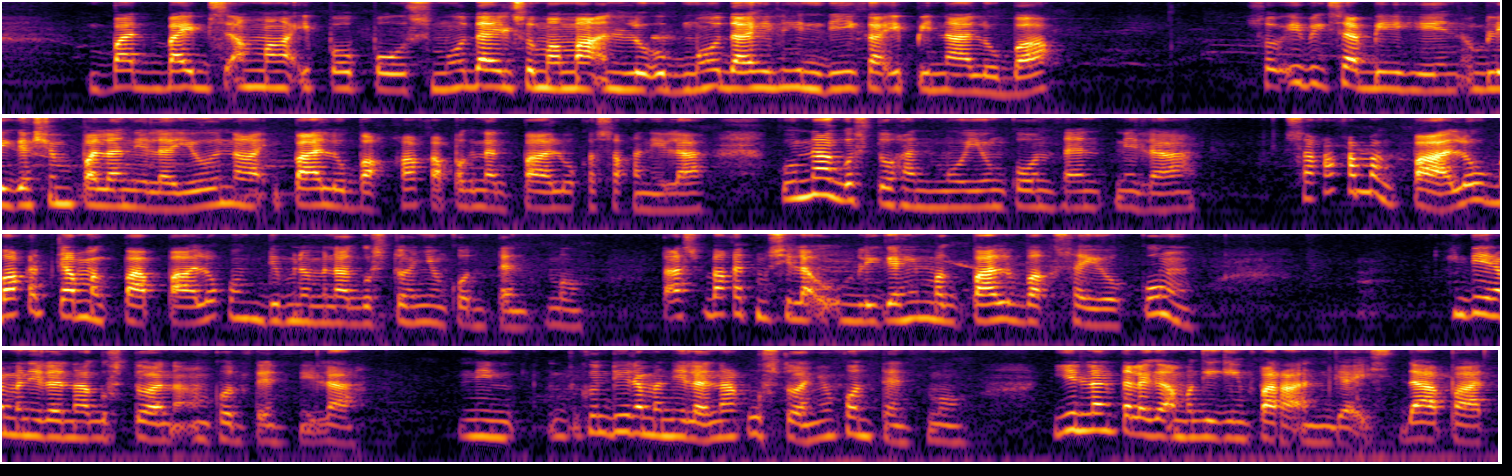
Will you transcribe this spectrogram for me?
bad vibes ang mga ipopost mo dahil sumama ang loob mo dahil hindi ka ipinalubak. So, ibig sabihin, obligasyon pala nila yun na ipalo back ka kapag nagpalo ka sa kanila. Kung nagustuhan mo yung content nila, saka ka magpalo. Bakit ka magpapalo kung hindi mo naman nagustuhan yung content mo? Tapos, bakit mo sila uobligahin magpalo back sa'yo kung hindi naman nila nagustuhan ang content nila? Nin, kung hindi naman nila nagustuhan yung content mo. Yun lang talaga ang magiging paraan, guys. Dapat,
